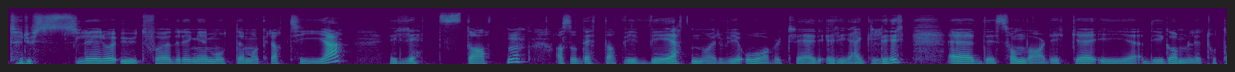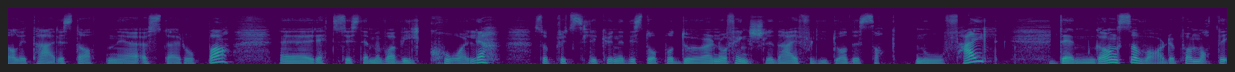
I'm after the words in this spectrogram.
trusler og utfordringer mot demokratiet. Rettsstaten. Altså dette at vi vet når vi overtrer regler. Eh, det, sånn var det ikke i de gamle totalitære statene i Øst-Europa. Eh, rettssystemet var vilkårlig. Så plutselig kunne de stå på døren og fengsle deg fordi du hadde sagt noe feil. Den gang så var det på en måte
